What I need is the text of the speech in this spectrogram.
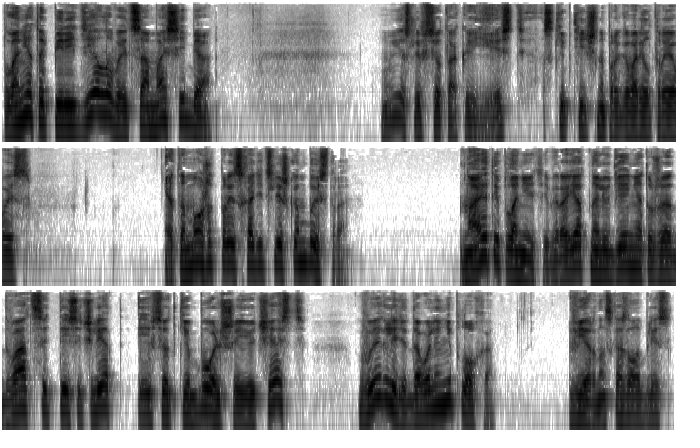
Планета переделывает сама себя. «Ну, если все так и есть», — скептично проговорил Тревойс, — «это может происходить слишком быстро». На этой планете, вероятно, людей нет уже 20 тысяч лет, и все-таки большая ее часть выглядит довольно неплохо. «Верно», — сказала Близ.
